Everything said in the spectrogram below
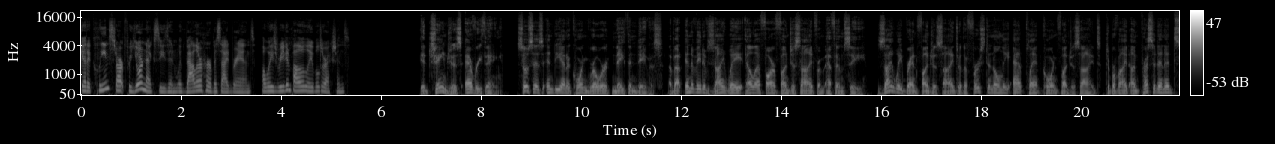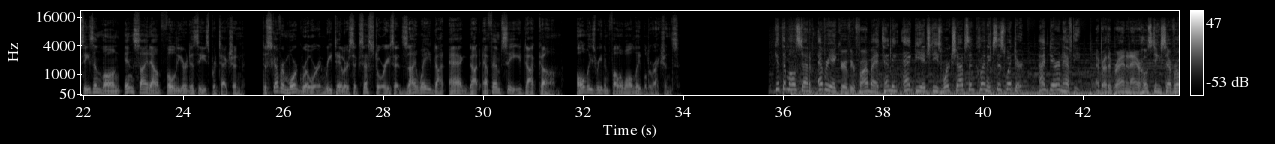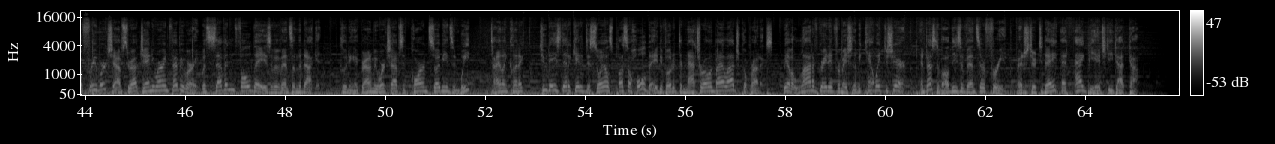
Get a clean start for your next season with Valor herbicide brands. Always read and follow label directions. It changes everything. So says Indiana corn grower Nathan Davis about innovative Xyway LFR fungicide from FMC. Xyway brand fungicides are the first and only at plant corn fungicides to provide unprecedented season long inside out foliar disease protection. Discover more grower and retailer success stories at xyway.ag.fmc.com. Always read and follow all label directions. Get the most out of every acre of your farm by attending Ag PhD's workshops and clinics this winter. I'm Darren Hefty. My brother Brian and I are hosting several free workshops throughout January and February with seven full days of events on the docket, including agronomy workshops in corn, soybeans, and wheat, a tiling clinic, two days dedicated to soils, plus a whole day devoted to natural and biological products. We have a lot of great information that we can't wait to share. And best of all, these events are free. Register today at agphd.com.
